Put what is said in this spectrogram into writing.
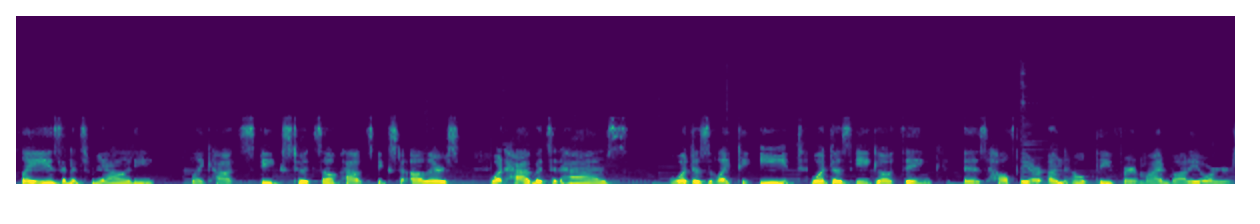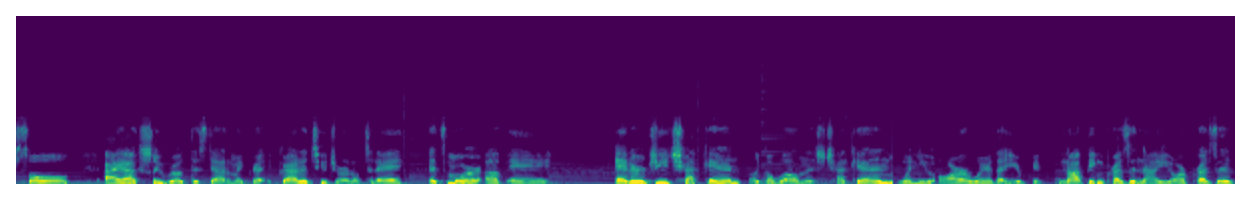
plays in its reality, like how it speaks to itself, how it speaks to others, what habits it has, what does it like to eat, what does ego think is healthy or unhealthy for your mind, body, or your soul I actually wrote this down in my gratitude journal today. It's more of a energy check-in, like a wellness check-in when you are aware that you're not being present now you are present.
